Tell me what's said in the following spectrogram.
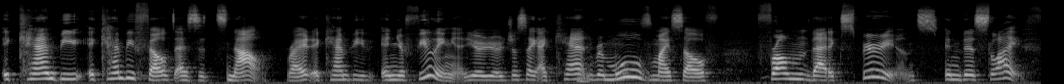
it can be it can be felt as it's now right? It can be and you're feeling it. You're, you're just like i can't remove myself from that experience in this life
